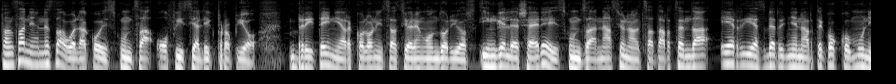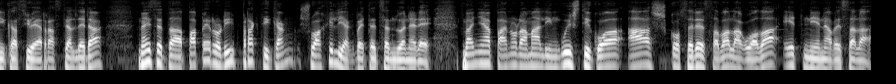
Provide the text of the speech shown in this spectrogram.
Tanzanian ez dagoelako hizkuntza ofizialik propio. Britainiar kolonizazioaren ondorioz ingelesa ere hizkuntza nazionaltzat hartzen da, herri ezberdinen arteko komunikazioa erraztealdera, naiz eta paper hori praktikan Suahiliak betetzen duen ere. Baina panorama linguistikoa asko zere zabalagoa da etniena bezala.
